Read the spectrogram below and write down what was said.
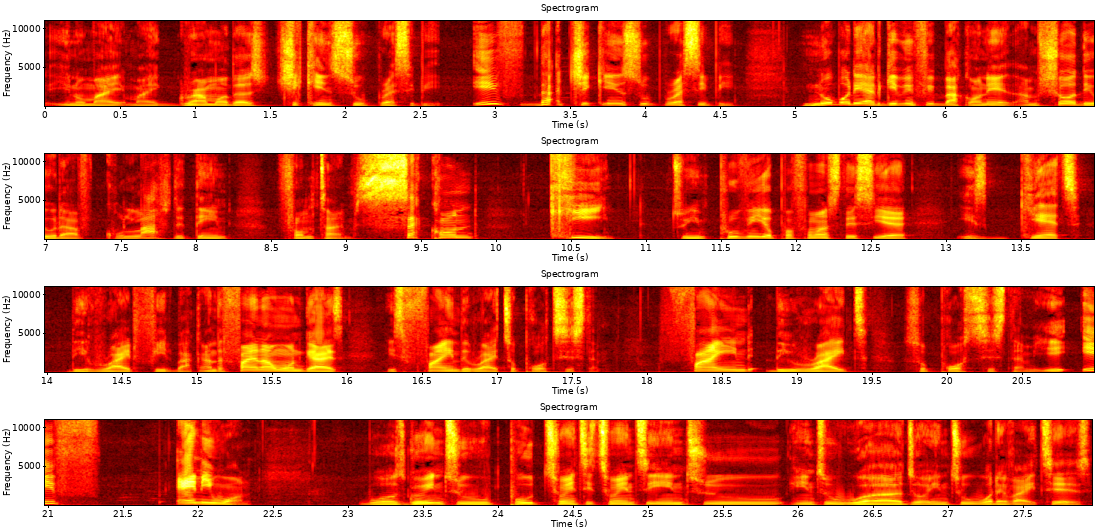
you know, my my grandmother's chicken soup recipe. If that chicken soup recipe, nobody had given feedback on it, I'm sure they would have collapsed the thing from time. Second key to improving your performance this year is get the right feedback. And the final one, guys, is find the right support system. Find the right support system. If anyone was going to put 2020 into into words or into whatever it is,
